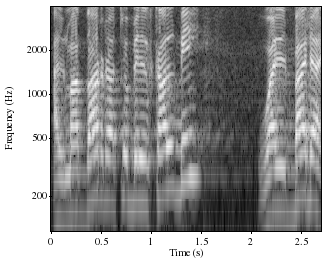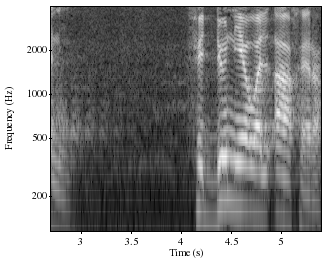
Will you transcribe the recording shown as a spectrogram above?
Almadharratu bilqalbi walbadani fi dunya walakhirah.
